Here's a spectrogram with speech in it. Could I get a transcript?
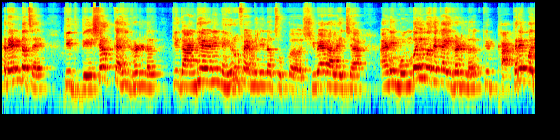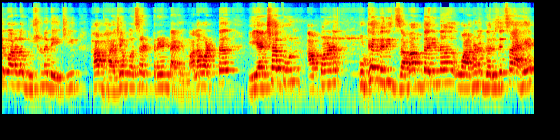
ट्रेंडच आहे की देशात काही घडलं की गांधी आणि नेहरू फॅमिलीला चुक शिव्या घालायच्या आणि मुंबईमध्ये काही घडलं की ठाकरे परिवाराला दूषणं द्यायची हा भाजपचा ट्रेंड आहे. मला वाटतं याच्यातून आपण कुठेतरी जबाबदारीनं वागणं गरजेचं आहे.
